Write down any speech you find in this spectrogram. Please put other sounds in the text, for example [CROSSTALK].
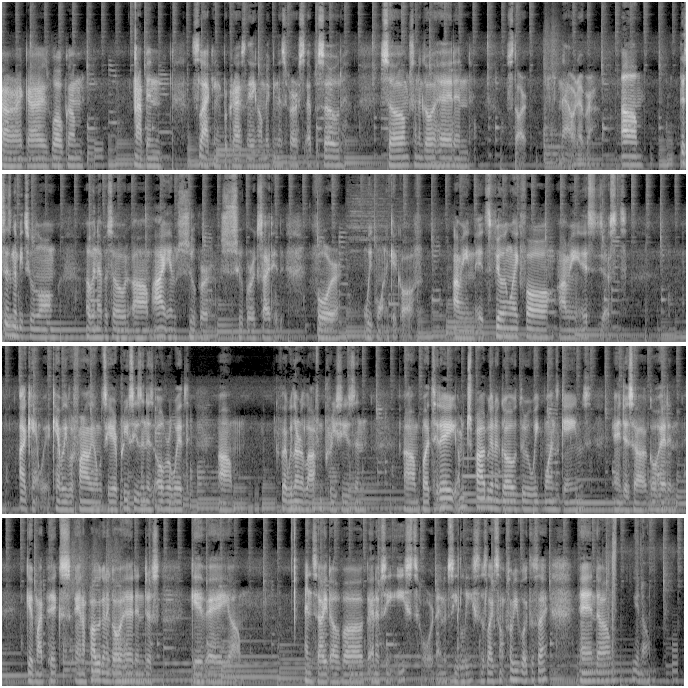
Alright, guys, welcome. I've been slacking, procrastinating on making this first episode, so I'm just gonna go ahead and start now or never. Um, this isn't gonna be too long of an episode. Um, I am super, super excited for week one to kick off. I mean, it's feeling like fall. I mean, it's just. I can't wait. Can't believe we're finally almost here. Preseason is over with. Um, I feel like we learned a lot from preseason. Um, but today, I'm just probably going to go through week one's games and just uh, go ahead and give my picks. And I'm probably going to go ahead and just give a um, insight of uh, the NFC East or the NFC least, is like some, some people like to say. And, um, you know,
